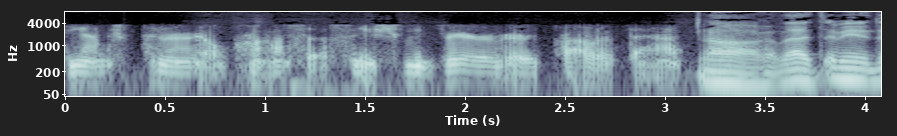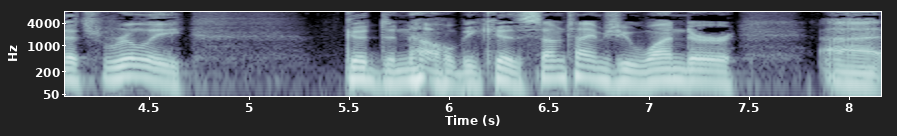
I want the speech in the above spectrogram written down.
the entrepreneurial process. And you should be very very proud of that. Oh, that I mean, that's really good to know because sometimes you wonder uh,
